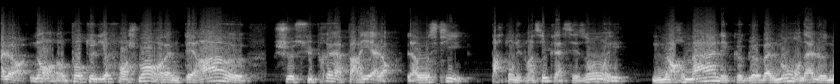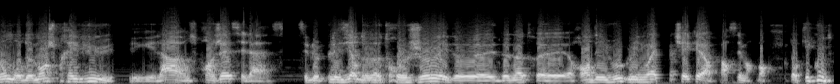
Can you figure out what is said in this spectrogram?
Alors non, pour te dire franchement, Rovan Pera, je suis prêt à parier. Alors là aussi, partons du principe que la saison est normale et que globalement on a le nombre de manches prévues. Et là, on se projette, c'est c'est le plaisir de notre jeu et de, de notre rendez-vous Green White Shaker, forcément. Bon, donc écoute,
